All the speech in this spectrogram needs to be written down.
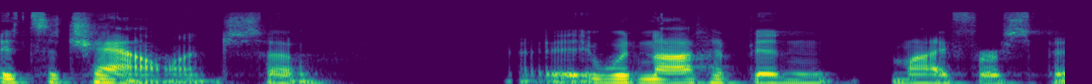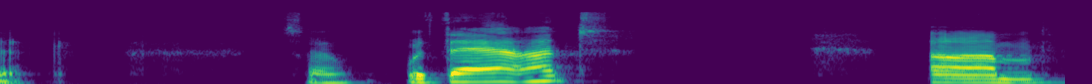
it's a challenge. So it would not have been my first pick. So with that, um,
